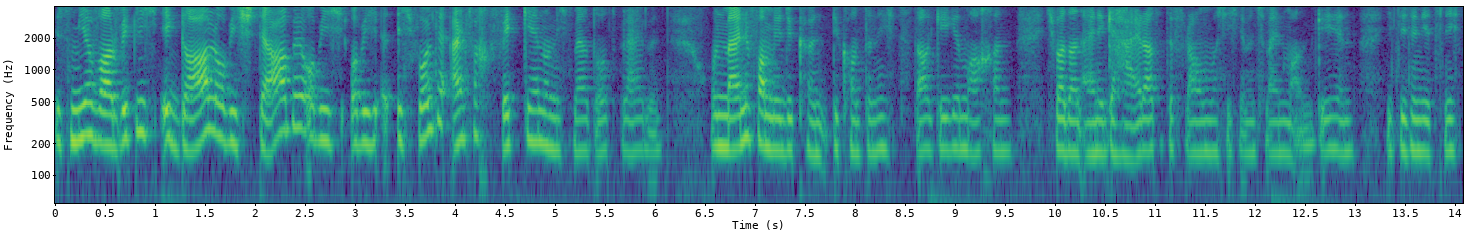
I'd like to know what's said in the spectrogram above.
es mir war wirklich egal, ob ich sterbe, ob ich, ob ich, ich wollte einfach weggehen und nicht mehr dort bleiben. Und meine Familie, die, können, die konnte nichts dagegen machen. Ich war dann eine geheiratete Frau, muss ich eben zu meinem Mann gehen. Die sind jetzt nicht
